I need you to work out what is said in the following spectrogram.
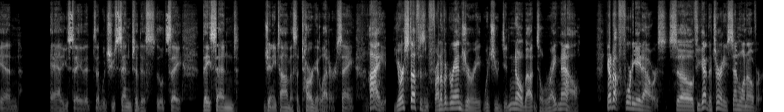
in and you say that, uh, would you send to this, let's say they send Ginni Thomas a target letter saying, Mm. Hi, your stuff is in front of a grand jury, which you didn't know about until right now. You got about 48 hours. So if you got an attorney, send one over.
